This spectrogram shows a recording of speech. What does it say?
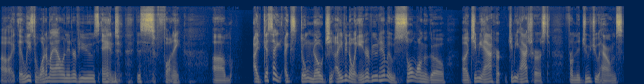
uh, at least one of my Alan interviews, and this is funny. Um, I guess I, I don't know. I even know I interviewed him. It was so long ago. Uh, Jimmy Jimmy Ashhurst from the Juju Hounds,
